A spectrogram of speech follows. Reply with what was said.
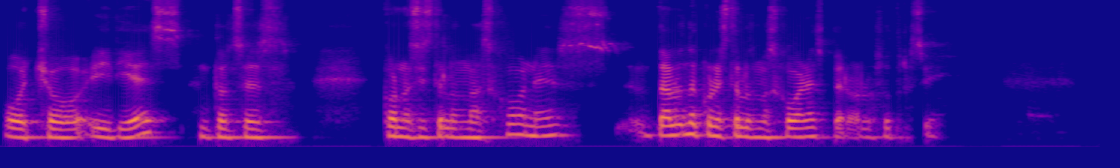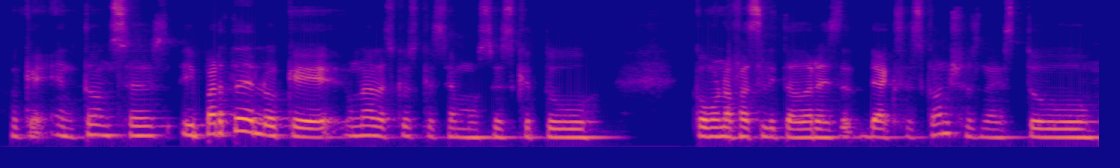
8 y 10, entonces conociste a los más jóvenes, tal vez no conociste a los más jóvenes, pero a los otros sí. Ok, entonces, y parte de lo que, una de las cosas que hacemos es que tú, como una facilitadora de Access Consciousness, tú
